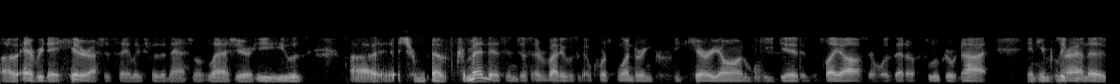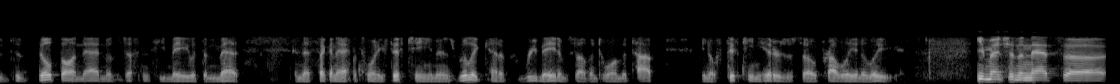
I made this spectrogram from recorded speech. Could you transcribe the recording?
uh, everyday hitter, I should say, at least for the Nationals last year. He, he was uh, tremendous, and just everybody was, of course, wondering could he carry on what he did in the playoffs, and was that a fluke or not? And he really right. kind of built on that and those adjustments he made with the Mets in the second half of 2015, and has really kind of remade himself into one of the top, you know, 15 hitters or so probably in the league. You mentioned the Nats uh,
